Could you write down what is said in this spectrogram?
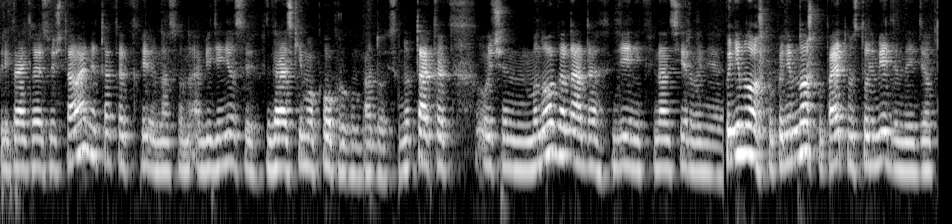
прекратила существование, так как теперь у нас он объединился с городским округом Подольск. Но так как очень много надо денег финансирования, понемножку, понемножку, поэтому столь медленно идет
